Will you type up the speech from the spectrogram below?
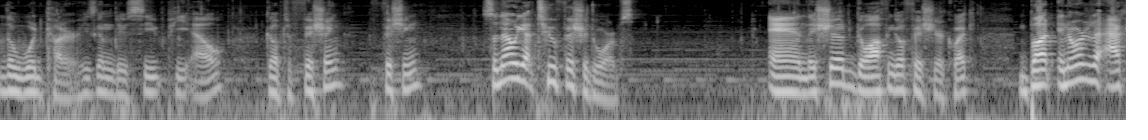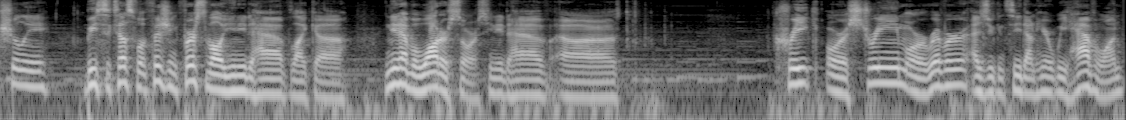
the woodcutter he's gonna do CPL go up to fishing fishing so now we got two fisher dwarves and they should go off and go fish here quick but in order to actually be successful at fishing first of all you need to have like a you need to have a water source you need to have a creek or a stream or a river. As you can see down here, we have one.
